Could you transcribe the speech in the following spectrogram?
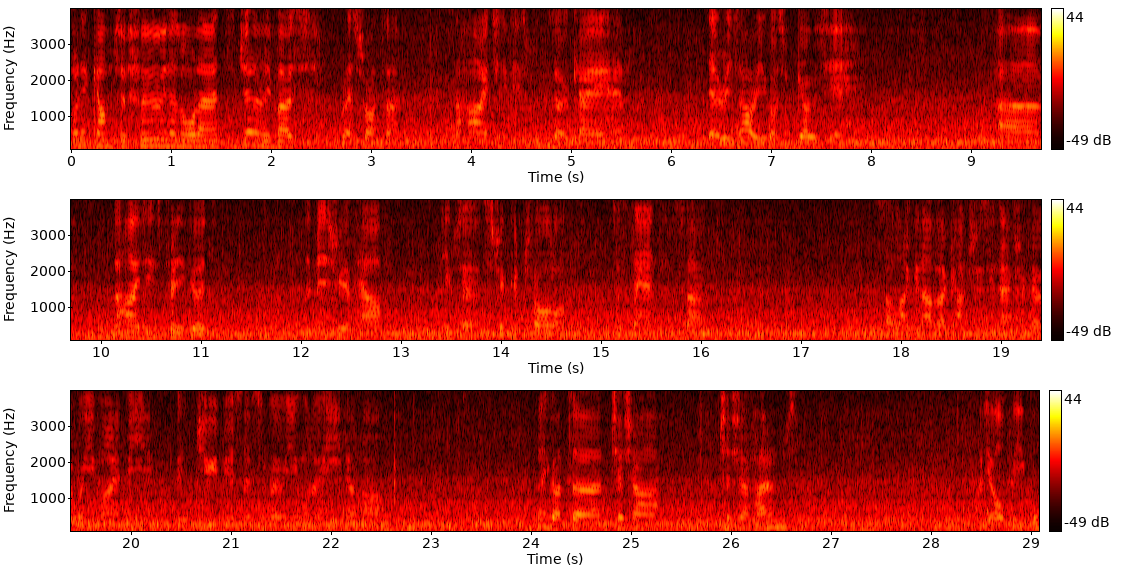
When it comes to food and all that, generally most restaurants are, the hygiene is, is okay and there is, oh you've got some goats here. Um, the hygiene is pretty good. The Ministry of Health keeps a strict control on the standards. So it's not like in other countries in Africa where you might be a bit dubious as to whether you want to eat or not. Then you got uh, Cheshire, Cheshire Homes for the old people.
